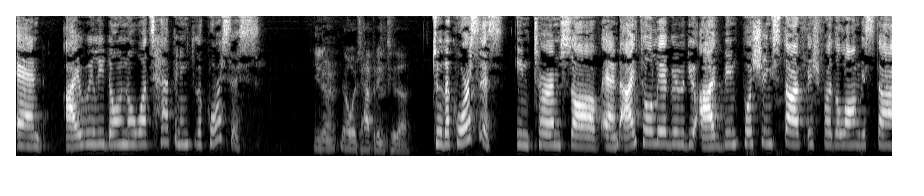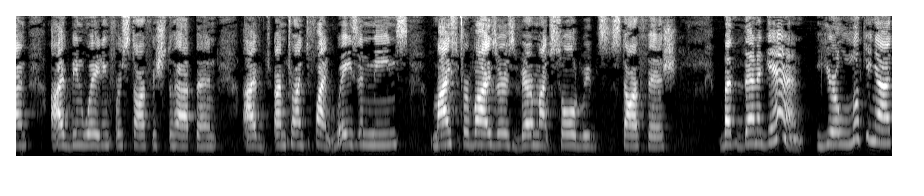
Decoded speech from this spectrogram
And I really don't know what's happening to the courses. You don't know what's happening to the. To the courses in terms of, and I totally agree with you. I've been pushing Starfish for the longest time. I've been waiting for Starfish to happen. I've, I'm trying to find ways and means. My supervisor is very much sold with Starfish. But then again, you're looking at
